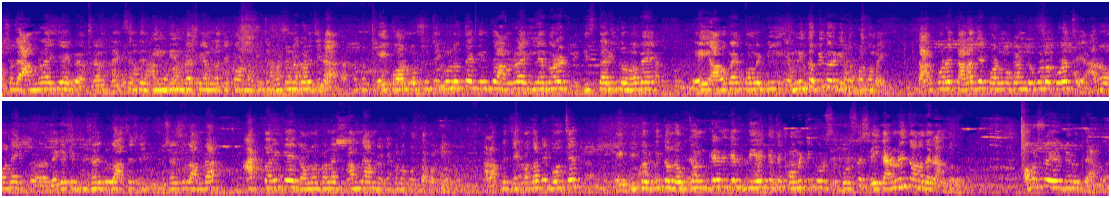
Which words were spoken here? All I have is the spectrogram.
আসলে আমরা যে, আপনারা দেখছেন যে তিন দিন ব্যাপী আমরা যে কর্মসূচি ঘোষণা করেছি না, এই কর্মসূচিগুলোতে কিন্তু আমরা ইলেবরেটলি বিস্তারিতভাবে এই আহ্বায়ক কমিটি এমনি তো বিতর্কিত প্রথমেই। তারপরে তারা যে কর্মকাণ্ডগুলো করেছে, আরও অনেক নেগেটিভ বিষয়গুলো আছে, সেই বিষয়গুলো আমরা আট তারিখে জনগণের সামনে আমরা সেগুলো উপস্থাপন করব। আর আপনি যে কথাটি বলছেন, এই বিতর্কিত লোকজনকে দিয়ে যে কমিটি করছে করছে, সেই কারণেই তো আমাদের আন্দোলন। অবশ্যই এর বিরুদ্ধে আমরা।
